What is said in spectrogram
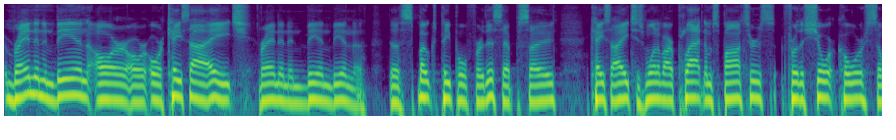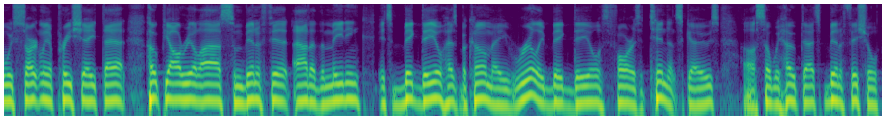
Brandon and Ben are or or Case IH. Brandon and Ben being the the spokespeople for this episode. Case IH is one of our platinum sponsors for the short course, so we certainly appreciate that. Hope y'all realize some benefit out of the meeting. It's a big deal, has become a really big deal as far as attendance goes. Uh, so we hope that's beneficial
